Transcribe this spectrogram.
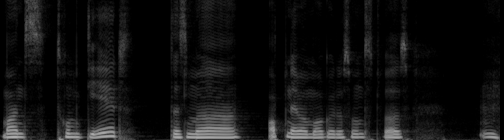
wenn es darum geht, dass man abnehmen mag oder sonst was, hm,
